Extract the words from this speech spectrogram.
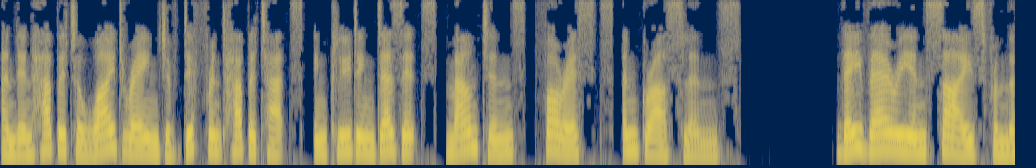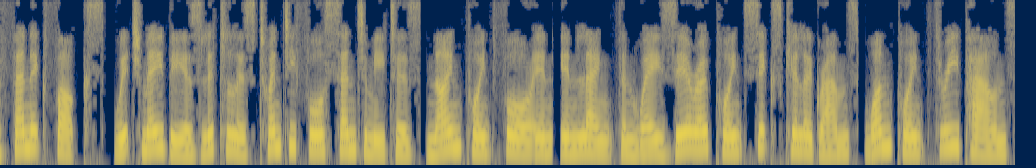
and inhabit a wide range of different habitats, including deserts, mountains, forests, and grasslands. They vary in size from the fennec fox, which may be as little as 24 cm (9.4 in) in length and weigh 0.6 kg (1.3 pounds),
